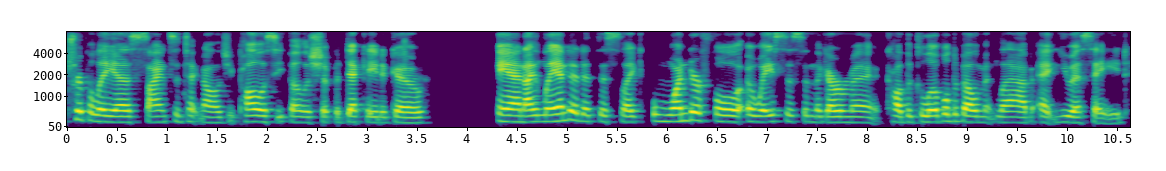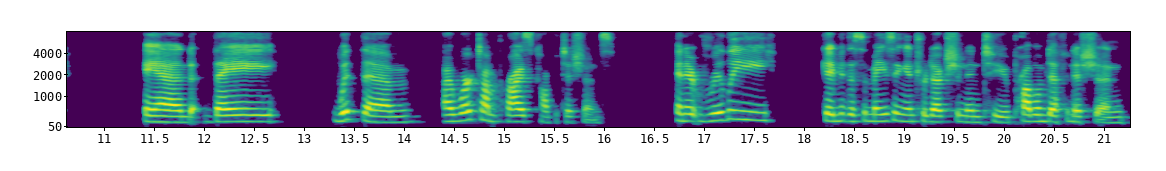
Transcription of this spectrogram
AAAS Science and Technology Policy Fellowship a decade ago. And I landed at this like wonderful oasis in the government called the Global Development Lab at USAID. And they, with them, I worked on prize competitions. And it really gave me this amazing introduction into problem definition,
